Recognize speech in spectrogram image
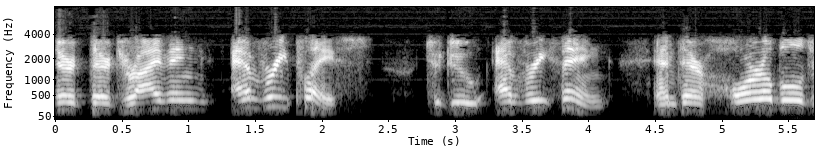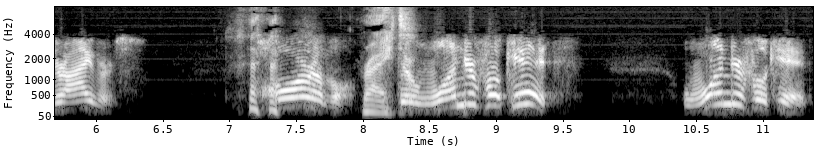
They're they're driving every place to do everything and they're horrible drivers. Horrible. Right. They're wonderful kids. Wonderful kids.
